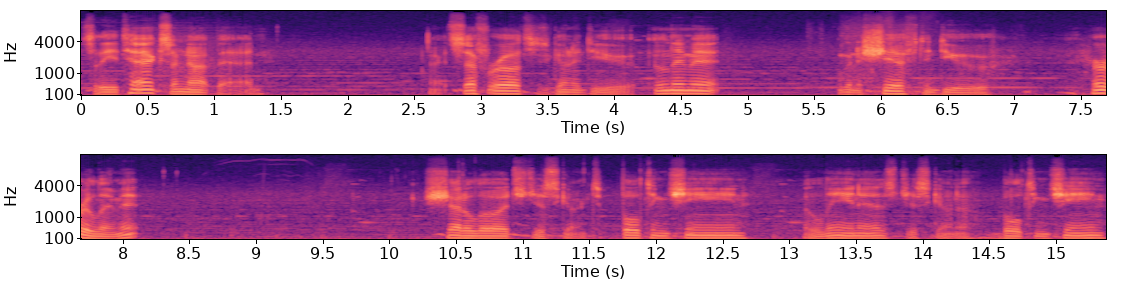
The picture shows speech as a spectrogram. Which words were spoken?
So the attacks are not bad. Alright, Sephiroth is going to do limit. I'm going to shift and do her limit. Shadow Lord's just going to bolting chain. Elena's just going to bolting chain.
